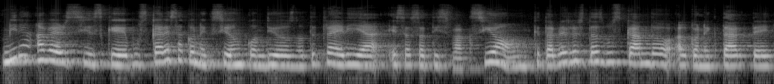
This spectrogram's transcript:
Mira a ver si es que buscar esa conexión con Dios no te traería esa satisfacción que tal vez lo estás buscando al conectarte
